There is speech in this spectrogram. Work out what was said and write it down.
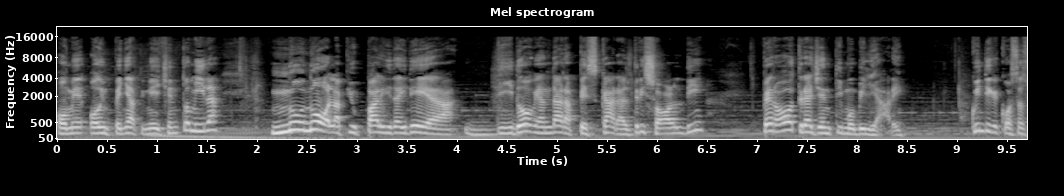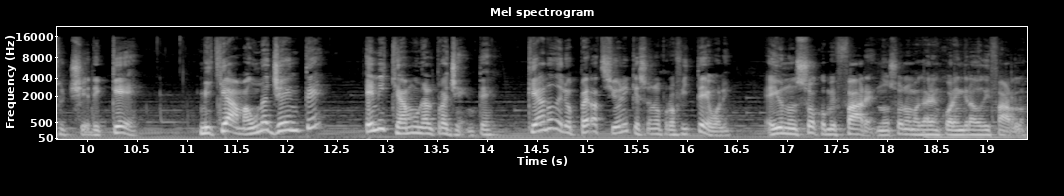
ho, me- ho impegnato i miei 100.000, non ho la più pallida idea di dove andare a pescare altri soldi, però ho tre agenti immobiliari. Quindi che cosa succede? Che mi chiama un agente e mi chiama un altro agente che hanno delle operazioni che sono profittevoli e io non so come fare, non sono magari ancora in grado di farlo,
